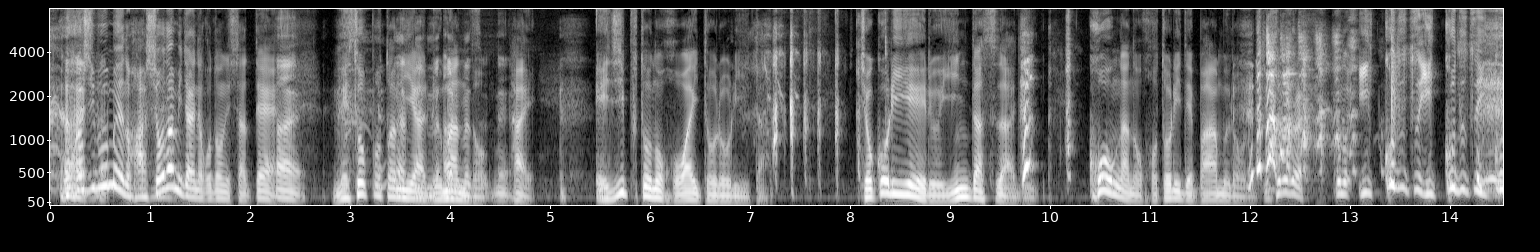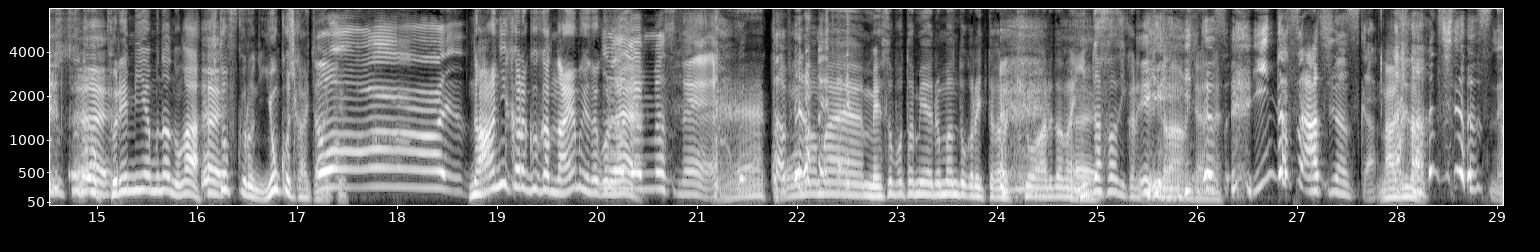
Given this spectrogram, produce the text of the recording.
お菓子文明の発祥だみたいなことにしたってメソポタミア・ルマンド、はい、エジプトのホワイトロリータ。チョコリエール・インダス味黄河のほとりでバームロール。それぞれこの1個ずつ1個ずつ1個ずつのプレミアムなのが1袋に4個しか入ってない何から食うか悩むよねこれね。悩みますね。この前メソポタミアルマンドから行ったから今日あれだなインダス味から行ってたなみたいなインダス味なんですか？味なん。ですね。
